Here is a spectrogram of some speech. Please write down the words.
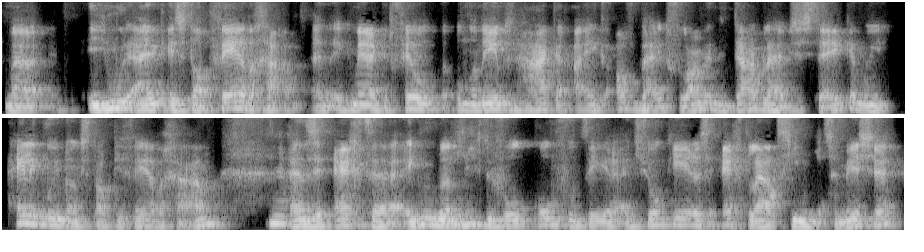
Maar je moet eigenlijk een stap verder gaan. En ik merk het, veel ondernemers haken eigenlijk af bij het verlangen. Daar blijven ze steken. Moet je, eigenlijk moet je nog een stapje verder gaan. En ze echt, uh, ik noem dat liefdevol confronteren en chockeren. Ze echt laten zien wat ze missen.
